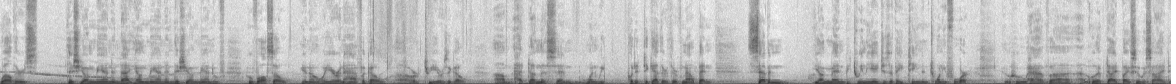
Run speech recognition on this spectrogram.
"Well, there's this young man and that young man and this young man who've who've also, you know, a year and a half ago uh, or two years ago, um, had done this." And when we put it together, there have now been seven young men between the ages of 18 and 24 who- who have uh, who have died by suicide.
